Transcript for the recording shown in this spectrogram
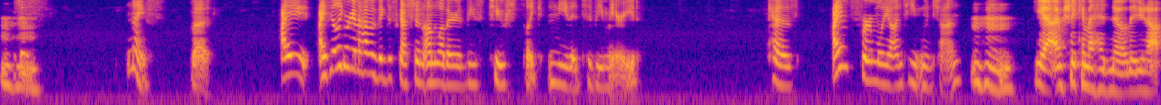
which Mhm. is nice but i i feel like we're gonna have a big discussion on whether these two like needed to be married because i'm firmly on team unchan Mhm. Yeah, I'm shaking my head no, they do not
